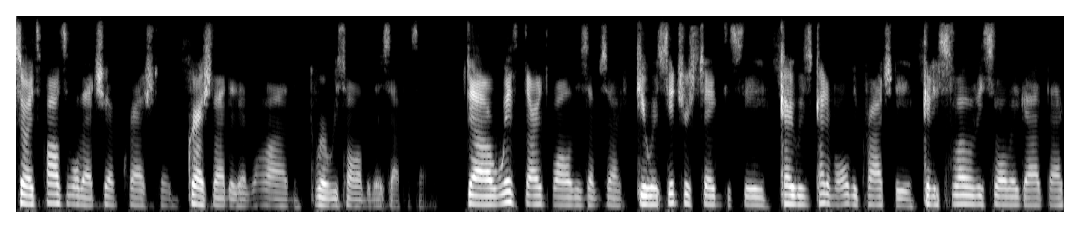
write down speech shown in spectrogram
So it's possible that ship crashed him, crash landed him on where we saw him in this episode. Now, with Darth Maul in this episode, it was interesting to see. He was kind of old and crotchety, but he slowly, slowly got back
